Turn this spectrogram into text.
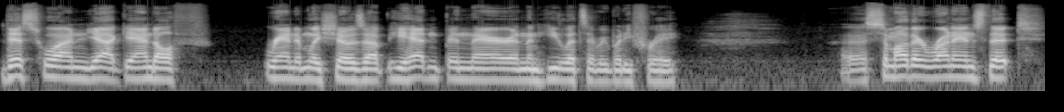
this one, yeah, Gandalf randomly shows up. He hadn't been there, and then he lets everybody free. Uh, some other run ins that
